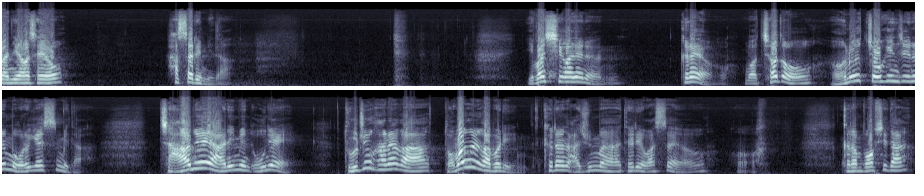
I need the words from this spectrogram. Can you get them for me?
안녕하세요. 핫살입니다. 이번 시간에는 그래요. 뭐 저도 어느 쪽인지는 모르겠습니다. 잔회 아니면 운회 둘 중 하나가 도망을 가버린 그런 아줌마 데려왔어요. 어. 그럼 봅시다.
